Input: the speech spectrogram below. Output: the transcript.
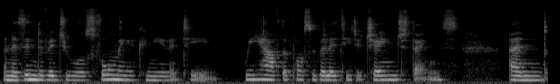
and as individuals forming a community, we have the possibility to change things. And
